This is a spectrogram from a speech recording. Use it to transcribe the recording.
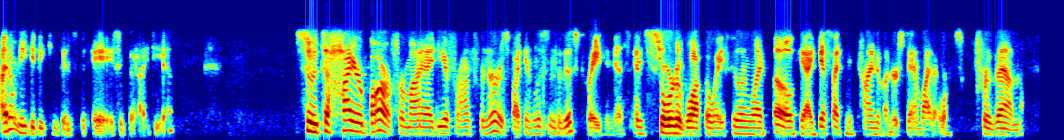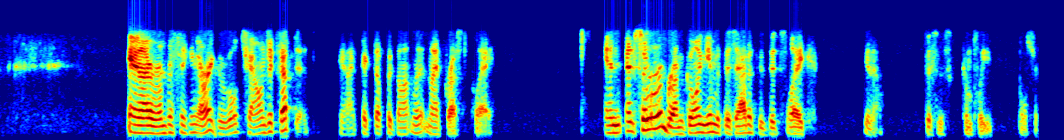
I don't need to be convinced that AA is a good idea. So it's a higher bar for my idea for entrepreneurs if I can listen to this craziness and sort of walk away feeling like, oh, okay, I guess I can kind of understand why that works for them and I remember thinking, all right, Google, challenge accepted. And I picked up the gauntlet and I pressed play. And, and so remember, I'm going in with this attitude that's like, you know, this is complete bullshit.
